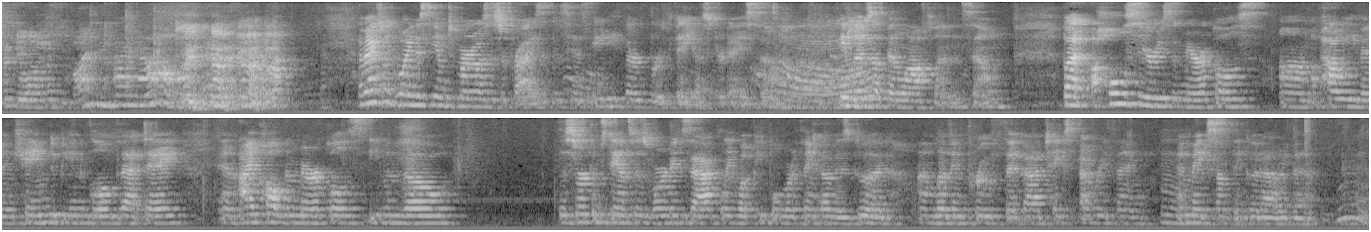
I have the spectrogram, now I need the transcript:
Took you long enough to find me. I know. I'm actually going to see him tomorrow as a surprise. It was his 83rd birthday yesterday, so he lives up in Laughlin. So, but a whole series of miracles um, of how we even came to be in the globe that day, and I call them miracles, even though the circumstances weren't exactly what people would think of as good. I'm living proof that God takes everything mm. and makes something good out of it. Mm.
